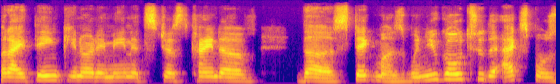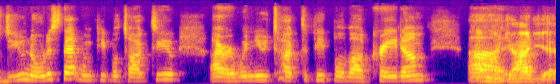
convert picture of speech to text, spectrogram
But i think you know what i mean? It's just kind of the stigmas. When you go to the expos do you notice that when people talk to you? Or when you talk to people about kratom uh, oh my uh, god yeah.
